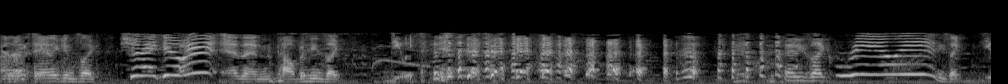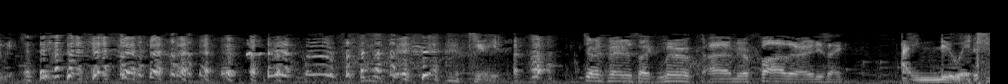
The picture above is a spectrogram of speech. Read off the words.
And then Anakin's like, should I do it? And then Palpatine's like, do it. and he's like, really? And he's like, do it. Kill him. Darth Vader's like, Luke, I am your father. And he's like, I knew it.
